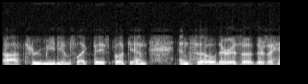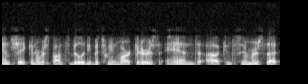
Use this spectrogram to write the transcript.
uh, through mediums like Facebook. And and so there is a there's a handshake and a responsibility between marketers and uh, consumers that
